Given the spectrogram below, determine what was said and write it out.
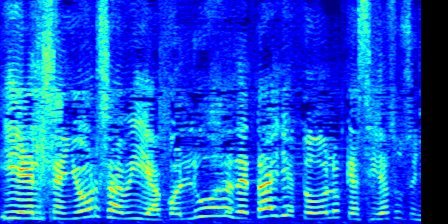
Y el señor sabía con luz de detalle todo lo que hacía su señor.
